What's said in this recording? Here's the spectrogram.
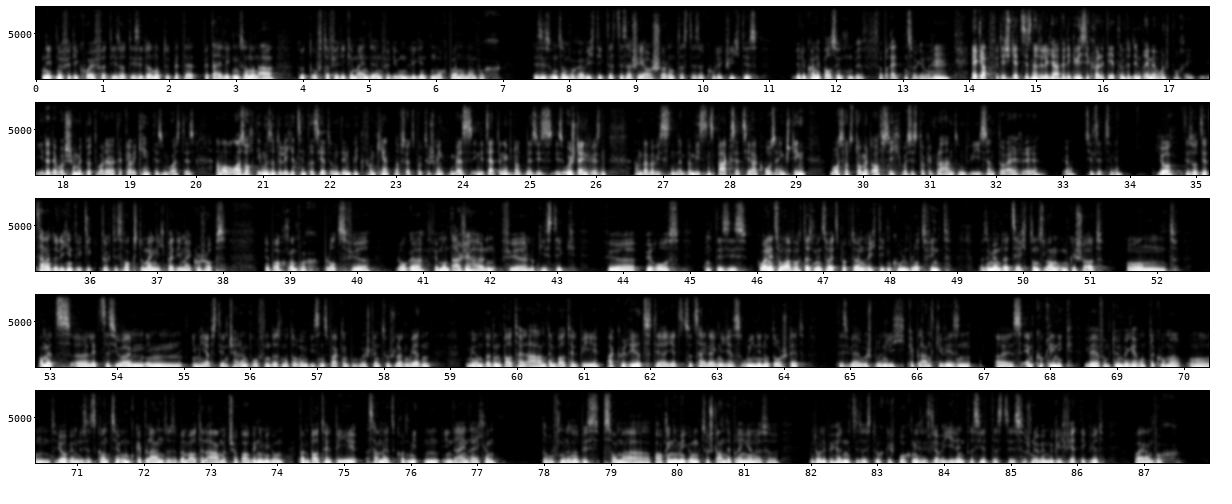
Nicht nur für die Käufer, die, die sich da natürlich beteiligen, sondern auch dort oft auch für die Gemeinde und für die umliegenden Nachbarn. Und einfach, das ist uns einfach auch wichtig, dass das auch schön ausschaut und dass das eine coole Geschichte ist. Wird er keine Bausünden verbreiten, sage ich mal. Mhm. Ja, ich glaube, für das steht es natürlich auch für die gewisse Qualität und für den Premium-Anspruch. Jeder, der was schon mal dort war, der, der glaube ich, kennt das und weiß das. Aber eine Sache, die uns natürlich jetzt interessiert, um den Blick von Kärnten auf Salzburg zu schwenken, weil es in die Zeitungen gestanden ist, ist, ist Urstein gewesen. Ähm, weil wir wissen, beim Wissenspark seid ihr ja auch groß eingestiegen. Was hat es damit auf sich? Was ist da geplant und wie sind da eure ja, Zielsetzungen? Ja, das hat sich jetzt auch natürlich entwickelt durch das Wachstum eigentlich bei den Microshops. Wir brauchen einfach Platz für Lager, für Montagehallen, für Logistik, für Büros. Und das ist gar nicht so einfach, dass man in Salzburg da einen richtigen coolen Platz findet. Also wir haben da jetzt echt uns lang umgeschaut und haben jetzt äh, letztes Jahr im, im, im Herbst die Entscheidung getroffen, dass wir da beim Wissenspark in Buchurstein zuschlagen werden. Wir haben da den Bauteil A und den Bauteil B akquiriert, der jetzt zurzeit eigentlich als Ruine noch dasteht. Das wäre ursprünglich geplant gewesen als MCO-Klinik. Die wäre ja vom Thürnberg heruntergekommen und ja, wir haben das jetzt Ganze umgeplant. Also beim Bauteil A haben wir schon eine Baugenehmigung. Beim Bauteil B sind wir jetzt gerade mitten in der Einreichung. Da hoffen wir, dass wir bis Sommer eine Baugenehmigung zustande bringen. Also mit allen Behörden ist das alles durchgesprochen. Es ist, glaube ich, jeder interessiert, dass das so schnell wie möglich fertig wird, weil einfach,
